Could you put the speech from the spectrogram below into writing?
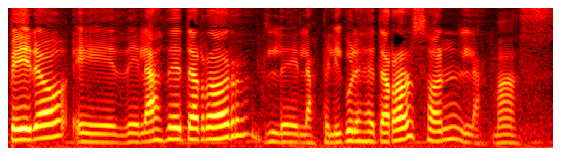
Pero eh, de las de terror, de las películas de terror son las más,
